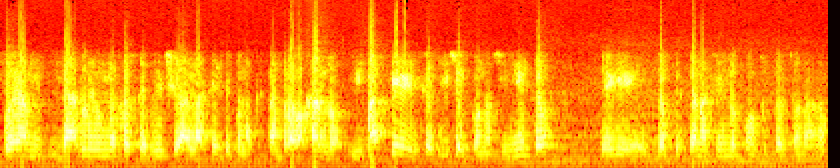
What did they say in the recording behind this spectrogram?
puedan darle un mejor servicio a la gente con la que están trabajando y más que el servicio y conocimiento de lo que están haciendo con su persona, ¿no?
